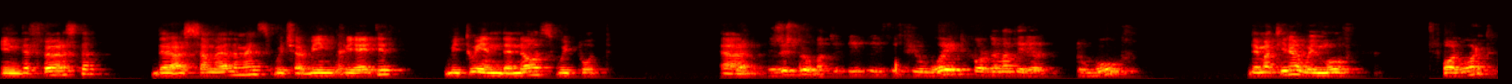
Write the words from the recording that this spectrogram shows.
In the first, there are some elements which are being created between the nodes we put. Uh, Yeah, This is true, but if, if you wait for the material to move, the material will move forward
